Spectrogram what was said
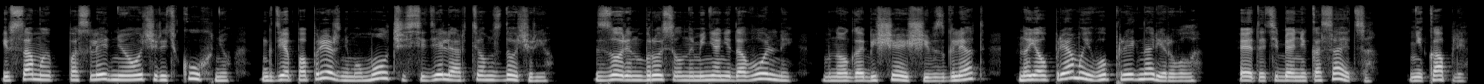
и в самую последнюю очередь кухню, где по-прежнему молча сидели Артем с дочерью. Зорин бросил на меня недовольный, многообещающий взгляд, но я упрямо его проигнорировала. «Это тебя не касается, ни капли,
